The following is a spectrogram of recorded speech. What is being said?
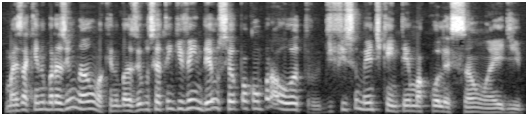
mas aqui no Brasil não. Aqui no Brasil você tem que vender o seu para comprar outro. Dificilmente quem tem uma coleção aí de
